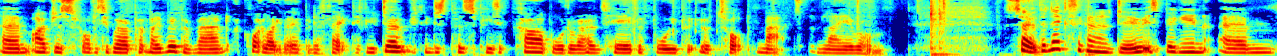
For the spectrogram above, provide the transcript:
um, I just obviously where I put my ribbon around, I quite like the open effect. If you don't, you can just put a piece of cardboard around here before you put your top mat and layer on. So the next thing I'm going to do is bring in um,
